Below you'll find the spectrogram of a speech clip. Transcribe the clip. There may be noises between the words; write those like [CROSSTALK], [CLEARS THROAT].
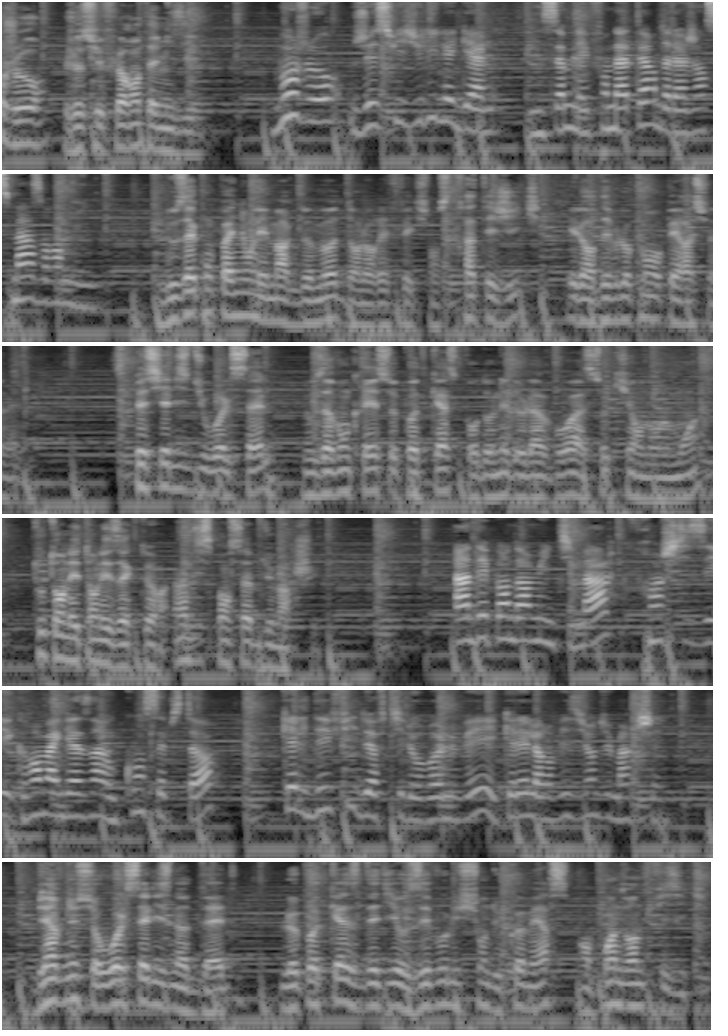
Bonjour, je suis Florent Tamizier. Bonjour, je suis Julie Légal. Nous sommes les fondateurs de l'agence Mars Branding. Nous accompagnons les marques de mode dans leur réflexion stratégique et leur développement opérationnel. Spécialistes du wholesale, nous avons créé ce podcast pour donner de la voix à ceux qui en ont le moins, tout en étant les acteurs indispensables du marché. Indépendants multimarques, franchisés, grands magasins ou concept stores, quels défis doivent-ils relever et quelle est leur vision du marché? Bienvenue sur Wholesale is not dead, le podcast dédié aux évolutions du commerce en point de vente physique.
